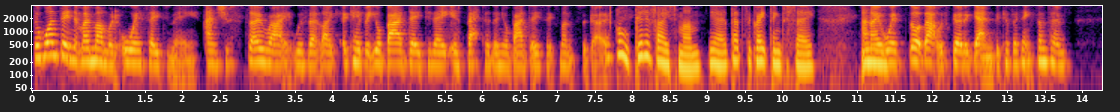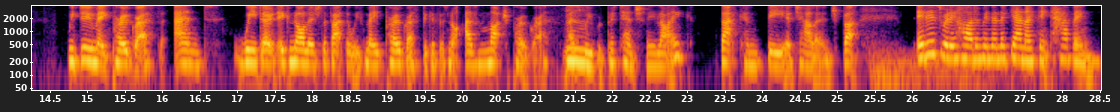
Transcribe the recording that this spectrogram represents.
the one thing that my mum would always say to me, and she was so right, was that like, okay, but your bad day today is better than your bad day six months ago. Oh, good advice, mum. Yeah, that's a great thing to say. And I mm. always thought that was good again, because I think sometimes we do make progress and we don't acknowledge the fact that we've made progress because it's not as much progress as mm. we would potentially like. That can be a challenge. But it is really hard. I mean, and again, I think having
